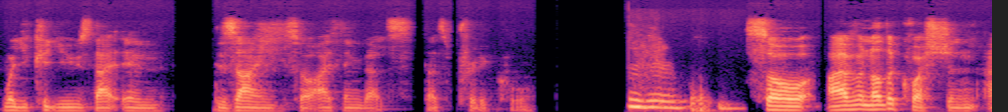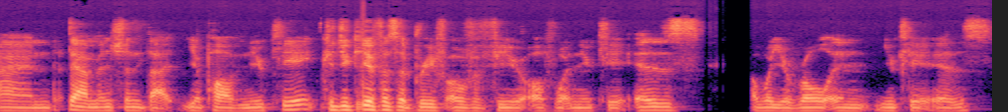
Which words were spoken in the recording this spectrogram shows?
what you could use that in design. So i think that's that's pretty cool. Mm-hmm. so i have another question and i mentioned that you're part of nucleate. Could you give us a brief overview of what nucleate is and what your role in nucleate is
